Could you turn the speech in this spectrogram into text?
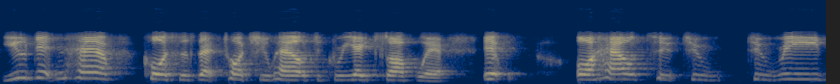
You didn't have courses that taught you how to create software, it or how to to to read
